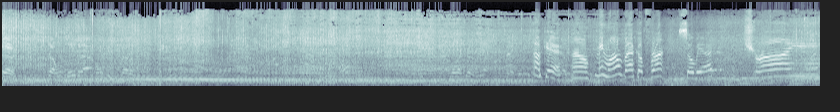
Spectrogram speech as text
Yeah, yeah, wave it out, want to keep it better. Okay, now, meanwhile, back up front, Sobiak trying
